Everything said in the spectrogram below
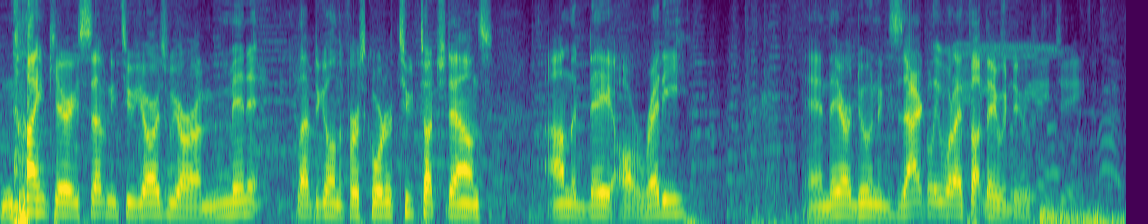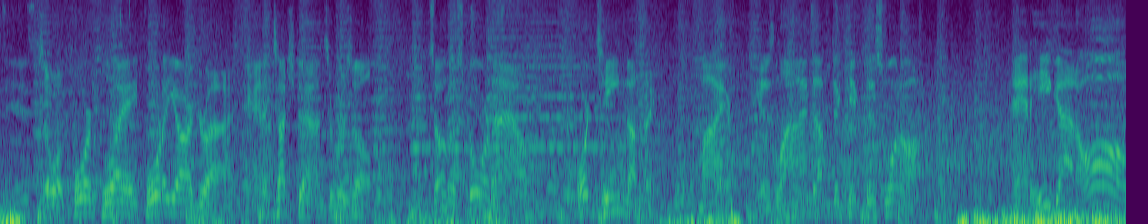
Nine carries, 72 yards. We are a minute left to go in the first quarter. Two touchdowns on the day already. And they are doing exactly what I thought they would do. So a four play, 40 yard drive, and a touchdown's a result. So the score now 14 0. Meyer is lined up to kick this one off. And he got all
